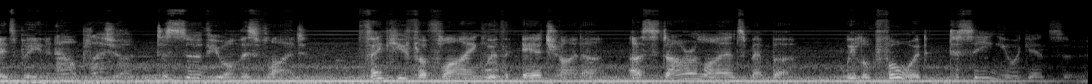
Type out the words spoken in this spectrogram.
It's been our pleasure to serve you on this flight. Thank you for flying with Air China, a Star Alliance member. We look forward to seeing you again soon.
